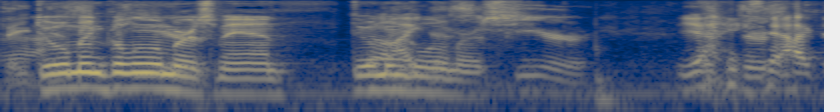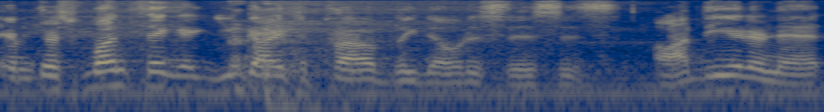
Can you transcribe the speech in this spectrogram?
They Doom and gloomers, man. Doom No, and I gloomers. Disappear. Yeah, If there's, exactly. If there's one thing that you guys have probably noticed this is on the internet,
